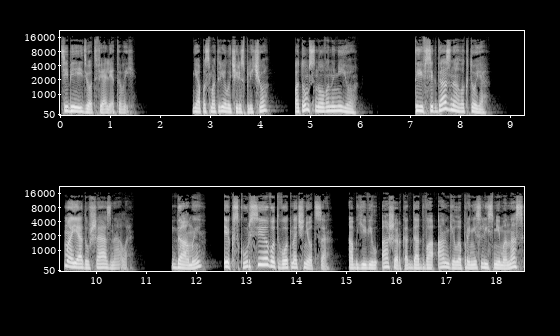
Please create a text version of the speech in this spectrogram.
«Тебе идет фиолетовый». Я посмотрела через плечо, потом снова на нее. Ты всегда знала, кто я? Моя душа знала. Дамы, экскурсия вот-вот начнется, объявил Ашер, когда два ангела пронеслись мимо нас,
